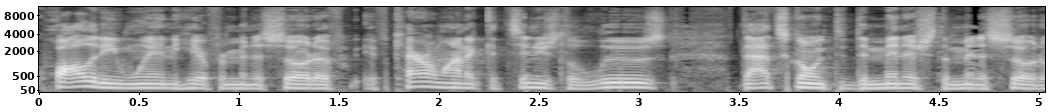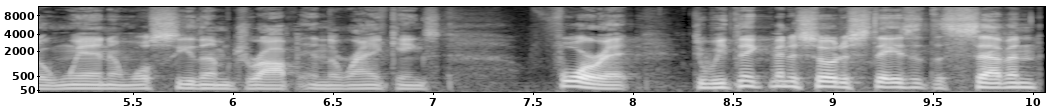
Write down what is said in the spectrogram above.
quality win here for Minnesota. If, if, Carolina continues to lose, that's going to diminish the Minnesota win, and we'll see them drop in the rankings for it. Do we think Minnesota stays at the seven?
